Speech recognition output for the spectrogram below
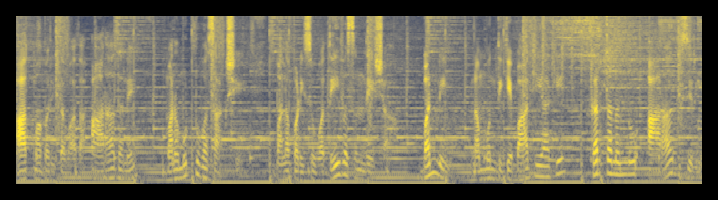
ಆತ್ಮಭರಿತವಾದ ಆರಾಧನೆ, ಮನಮುಟ್ಟುವ ಸಾಕ್ಷಿ, ಬಲಪಡಿಸುವ ದೇವ ಸಂದೇಶ. ಬನ್ನಿ ನಮ್ಮೊಂದಿಗೆ ಭಾಗಿಯಾಗಿ ಕರ್ತನನ್ನು ಆರಾಧಿಸಿರಿ.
